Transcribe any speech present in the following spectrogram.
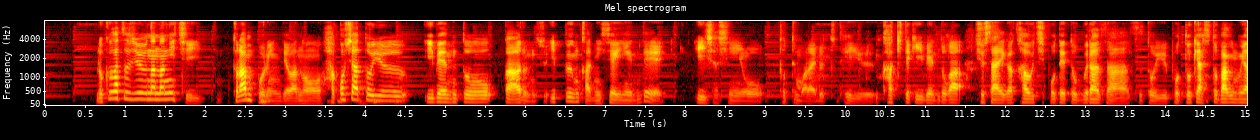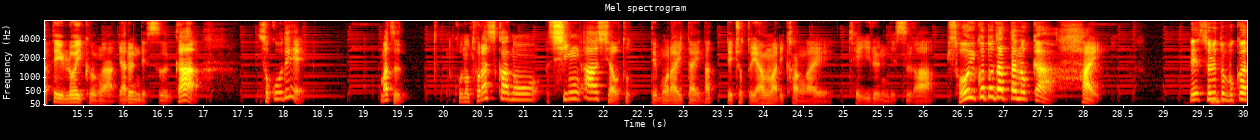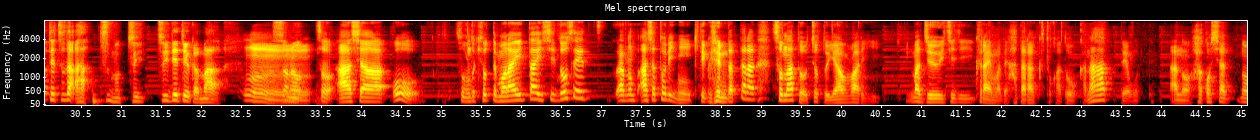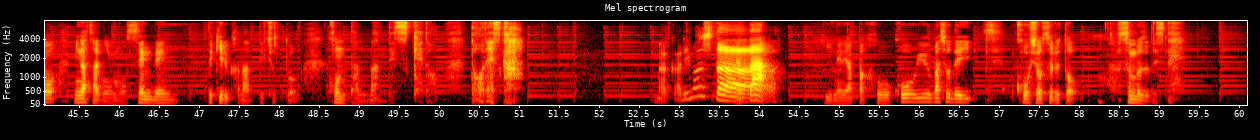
？6月17日トランポリンではあの箱車というイベントがあるんですよ。1分間2000円でいい写真を撮ってもらえるっていう画期的イベントが主催がカウチポテトブラザーズというポッドキャスト番組をやっているロイ君がやるんですがそこでまずこのトラスカの新アーシャを撮ってもらいたいなってちょっとやんわり考えているんですが。そういうことだったのか。はい。えそれと僕は手伝うあつもうついついでというかまあうん。そのそうアーシャをその時取ってもらいたいしどうせあのアーシャ取りに来てくれるんだったらその後ちょっとやんわり、まあ、11時くらいまで働くとかどうかなって思って。あの箱車の皆さんにも宣伝できるかなってちょっと魂胆なんですけど。どうですか？わかりました。やった。いいね。やっぱこうこういう場所で交渉するとスムーズですね。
